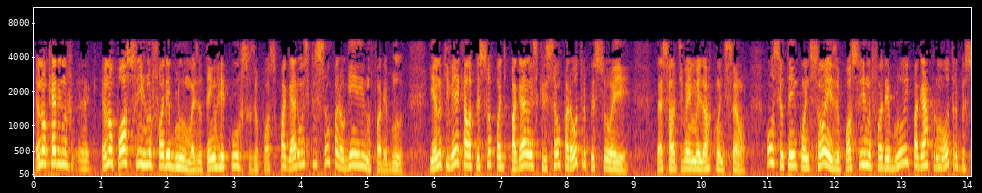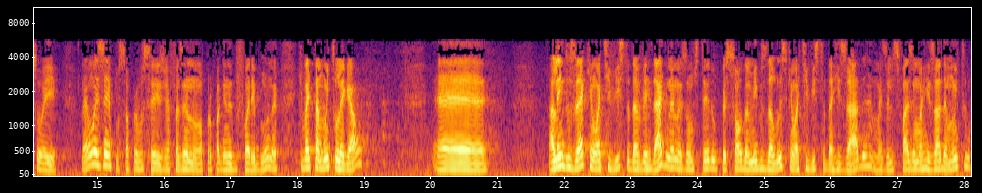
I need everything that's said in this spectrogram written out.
eu não quero no, é, eu não posso ir no Foreblue, mas eu tenho recursos. Eu posso pagar uma inscrição para alguém ir no Foreblue. E ano que vem aquela pessoa pode pagar uma inscrição para outra pessoa ir, né, se ela tiver em melhor condição. Ou se eu tenho condições, eu posso ir no Foreblue e pagar para uma outra pessoa ir. É um exemplo só para vocês, já fazendo uma propaganda do Foreblue, né, que vai estar tá muito legal. É, além do Zé, que é um ativista da verdade, né, nós vamos ter o pessoal do Amigos da Luz, que é um ativista da risada, mas eles fazem uma risada muito,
